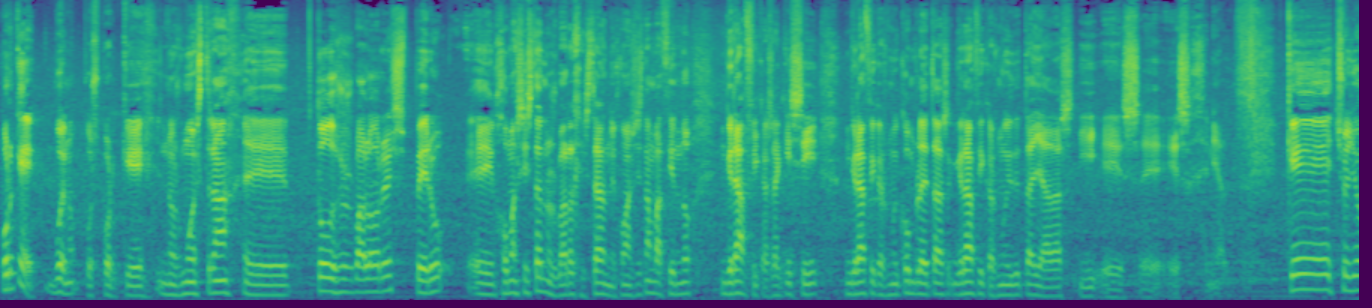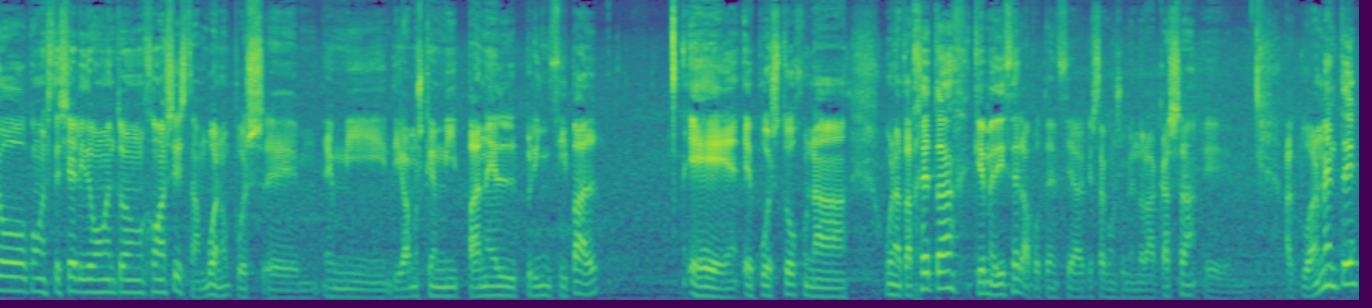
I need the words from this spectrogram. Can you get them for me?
¿Por qué? Bueno, pues porque nos muestra eh, todos esos valores, pero en Home Assistant nos va registrando y Home Assistant va haciendo gráficas. Aquí sí, gráficas muy completas, gráficas muy detalladas y es, eh, genial. ¿Qué he hecho yo con este Shelly de momento en Home Assistant? Bueno, pues eh, en mi, digamos que en mi panel principal, eh, he puesto una, tarjeta que me dice la potencia que está consumiendo la casa eh, actualmente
